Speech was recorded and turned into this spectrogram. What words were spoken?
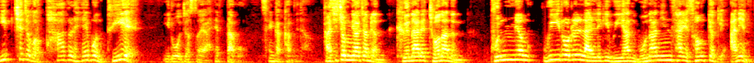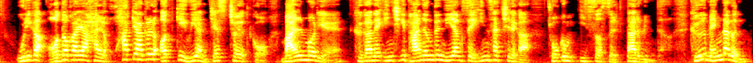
입체적으로 파악을 해본 뒤에 이루어졌어야 했다고 생각합니다. 다시 정리하자면 그날의 전화는 분명 위로를 날리기 위한 무난 인사의 성격이 아닌 우리가 얻어가야 할 확약을 얻기 위한 제스처였고 말머리에 그간의 인식이 반영된 뉘앙스의 인사치레가 조금 있었을 따름입니다. 그 맥락은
